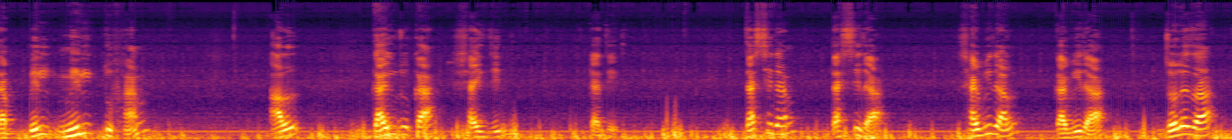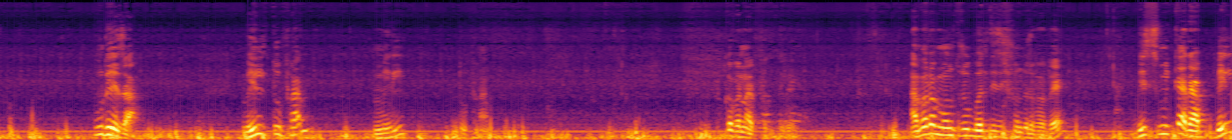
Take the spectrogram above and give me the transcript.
রাব্বিল মিল তুফান গাইরুকা সাইজিন কাদির দাসিরান দাসিরা, সাবিরাল কাবিরা জলে যা পুড়ে মিল তুফান মিল তুফান। কবেন আর ফুক দেবে আবারও মন্ত্র বলতেছি সুন্দরভাবে, বিস্মিকা রাব্বিল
